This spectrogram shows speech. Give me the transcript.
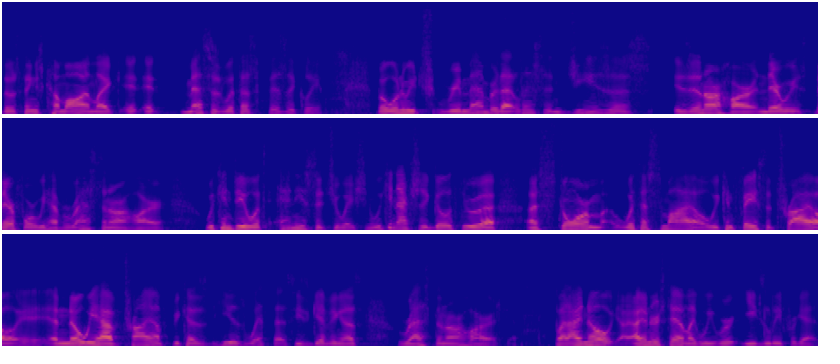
those things come on, like it, it messes with us physically. But when we tr- remember that, listen, Jesus is in our heart, and there we, therefore we have rest in our heart. We can deal with any situation. We can actually go through a, a storm with a smile. We can face a trial eh, and know we have triumph because He is with us. He's giving us rest in our hearts. But I know, I understand, like we we easily forget.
